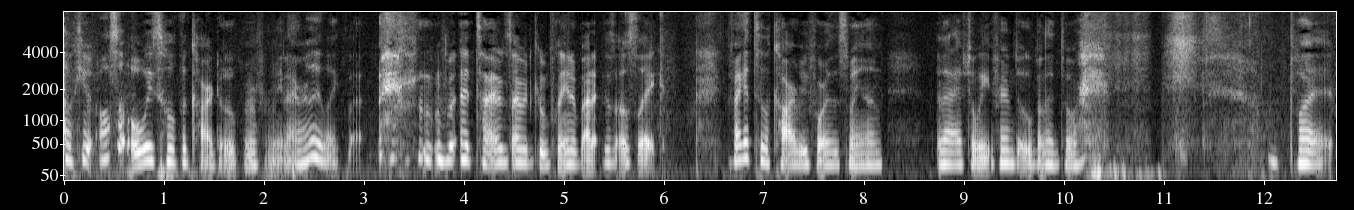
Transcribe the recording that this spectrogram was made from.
Oh, he would also always hold the car door open for me, and I really like that. but at times I would complain about it because I was like, if I get to the car before this man, and then I have to wait for him to open the door. but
